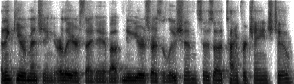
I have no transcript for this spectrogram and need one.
I think you were mentioning earlier, Saide, about New Year's resolutions as a time for change too.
